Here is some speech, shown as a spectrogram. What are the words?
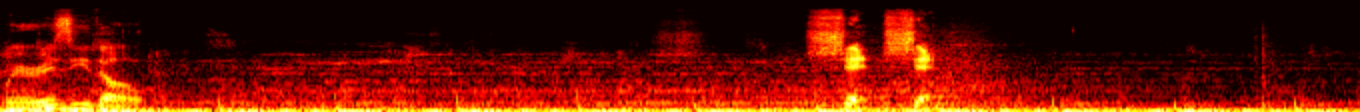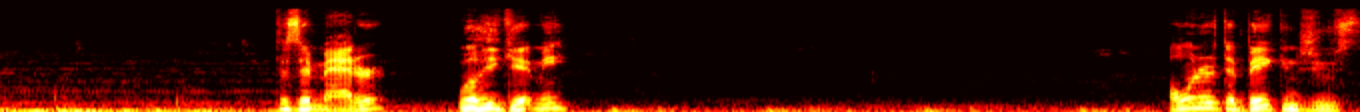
Where is he though? Shit, shit. Does it matter? Will he get me? I wonder if the bacon juice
